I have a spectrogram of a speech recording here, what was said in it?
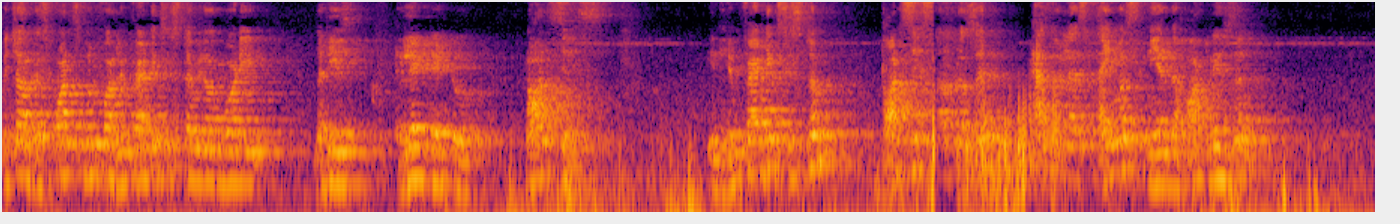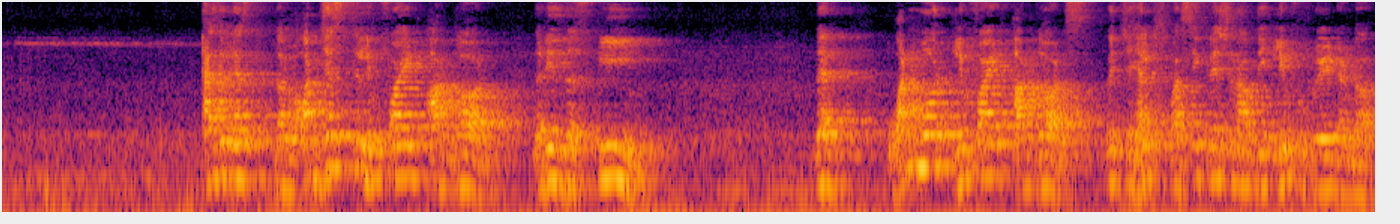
which are responsible for lymphatic system in our body? That is related to tonsils. In lymphatic system, tonsils are present as well as thymus near the heart region as well as the largest lymphoid organ that is the spleen. Then one more lymphoid organs which helps for secretion of the lymph fluid and all,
